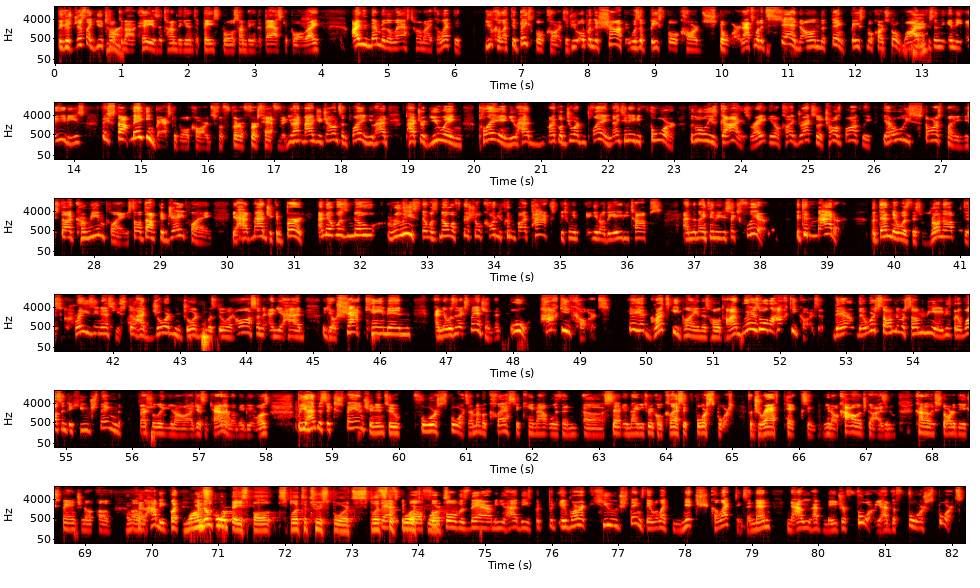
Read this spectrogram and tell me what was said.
Because just like you talked about, hey, is it time to get into baseball, something into basketball, right? I remember the last time I collected, you collected baseball cards. If you opened a shop, it was a baseball card store. That's what it said on the thing, baseball card store. Why? Okay. Because in the in the 80s, they stopped making basketball cards for, for the first half of it. You had Magic Johnson playing, you had Patrick Ewing playing, you had Michael Jordan playing, 1984. Look at all these guys, right? You know, Clyde Drexler, Charles Barkley. You had all these stars playing. You still had Kareem playing. You still had Dr. J playing. You had Magic and Bird, and there was no release. There was no official card. You couldn't buy packs between you know the 80 Topps and the 1986 Fleer. It didn't matter. But then there was this run up, this craziness. You still had Jordan. Jordan was doing awesome, and you had you know Shaq came in, and there was an expansion. Then oh, hockey cards. Yeah, you had Gretzky playing this whole time. Where's all the hockey cards? There, there were some. There were some in the '80s, but it wasn't a huge thing. Especially, you know, I guess in Canada maybe it was. But you had this expansion into four sports. I remember Classic came out with a uh, set in '93 called Classic Four Sport for draft picks and you know college guys, and kind of like started the expansion of, of, Okay. of the hobby. But One no- sport baseball split to two sports, splits to basketball, four sports. football was there. I mean, you had these, but but it weren't huge things. They were like niche collectings. And then now you have major four. You had the four sports,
